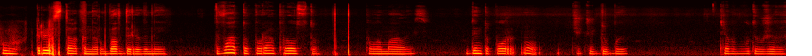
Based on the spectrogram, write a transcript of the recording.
Фух, три стака нарубав деревини. Два топора просто поламались. Один топор, ну, чуть-чуть добив. Треба буде вже в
